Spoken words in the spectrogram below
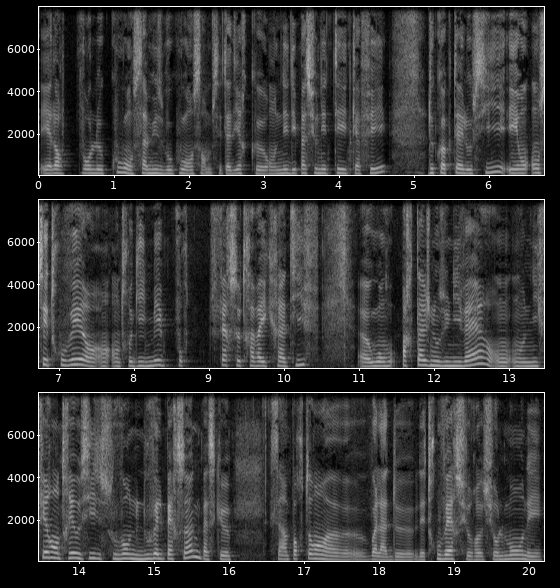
et alors, pour le coup, on s'amuse beaucoup ensemble. C'est-à-dire qu'on est des passionnés de thé et de café, de cocktails aussi. Et on, s'est trouvé, entre guillemets, pour faire ce travail créatif euh, où on partage nos univers, on, y fait rentrer aussi souvent de nouvelles personnes parce que c'est important euh, voilà d'être ouvert sur sur le monde et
